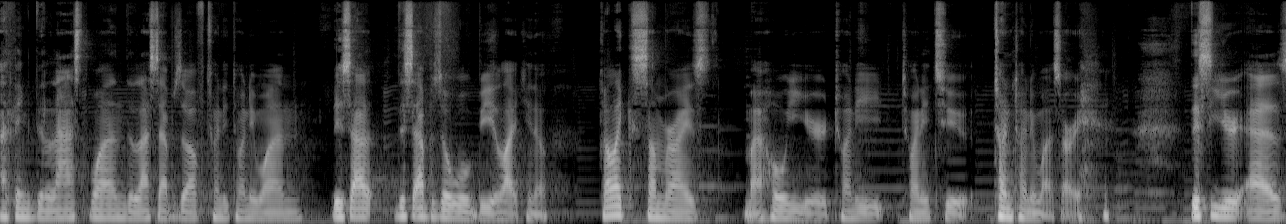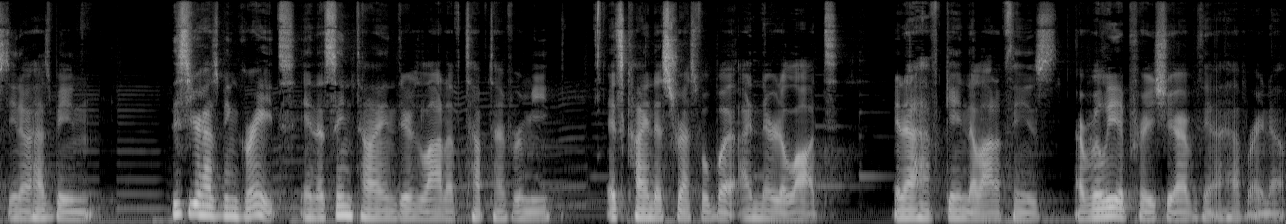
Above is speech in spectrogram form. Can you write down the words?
I think, the last one, the last episode of 2021. This uh, this episode will be like you know, kind of like summarize my whole year 2022, 2021. Sorry, this year as you know has been, this year has been great. And at the same time, there's a lot of tough time for me it's kind of stressful, but I nerd a lot and I have gained a lot of things. I really appreciate everything I have right now.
